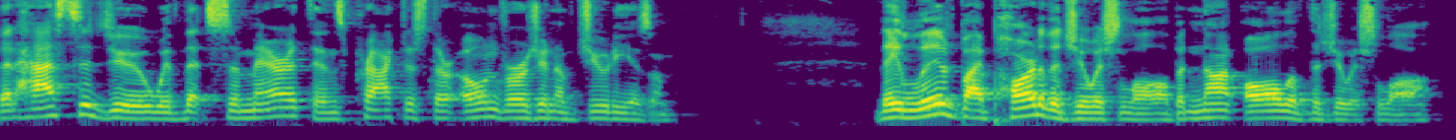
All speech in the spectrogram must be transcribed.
that has to do with that Samaritans practiced their own version of Judaism. They lived by part of the Jewish law, but not all of the Jewish law.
